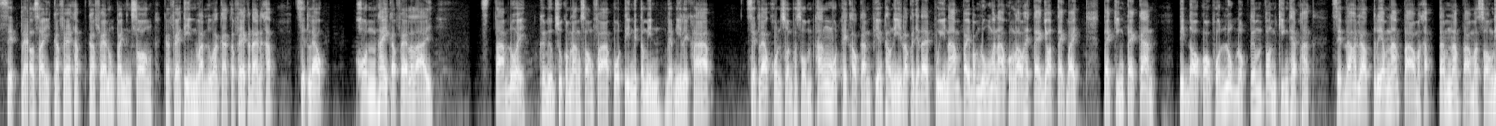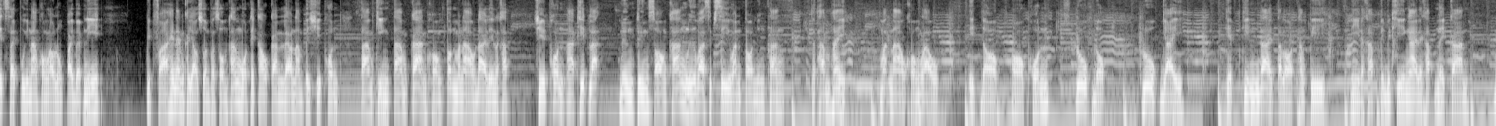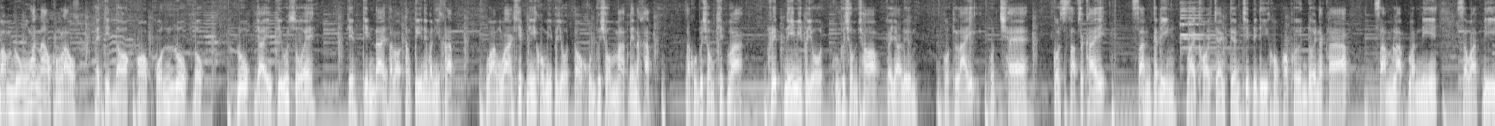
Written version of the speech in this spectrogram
เสร็จแล้วใส่กาแฟครับ กาแฟลงไป1ซอง กาแฟทีนวันหรือว่ากากกาแฟก็ได้นะครับ เสร็จแล้วคนให้กาแฟละลาย ตามด้วยเครื่องดื่มชูกำลัง2ฝาโปรตีนวิตามินแบบนี้เลยครับ เสร็จแล้วคนส่วนผสมทั้งหมดให้เข้ากันเพียงเท่านี้เราก็จะได้ปุ๋ยน้ำไปบำรุงมะนาวของเราให้แตกยอดแตกใบ แตกกิ่งแตกก้าน ติดดอกออกผลลูกดกเต็มต้นกิ่งแทบหัก เสร็จแล้วให้เราเตรียมน้ำเปล่ามาครับเติมน้ำเปล่ามา 2 ลิตรใส่ปุ๋ยน้ำของเราลงไปแบบนี้ ปิดฝาให้แน่นเขย่าส่วนผสมทั้งหมดให้เข้ากัน แล้วนำไปฉีดพ่นตามกิ่งตามก้านของต้นมะนาวได้เลยนะครับ ฉีดพ่นอาทิตย์ละ 1-2 ครั้งหรือว่า 14 วันต่อ 1 ครั้ง จะทำให้มะนาวของเรา ติดดอกออกผล ลูกดก ลูกใหญ่ เก็บกินได้ตลอดทั้งปี นี่นะครับเป็นวิธีง่ายเลยครับในการบำรุงมะนาวของเราให้ติดดอกออกผล ลูกดก ลูกใหญ่ผิวสวย เก็บกินได้ตลอดทั้งปีในวันนี้ครับ หวังว่าคลิปนี้คงมีประโยชน์ต่อคุณผู้ชมมากเลยนะครับ ถ้าคุณผู้ชมคิดว่าคลิปนี้มีประโยชน์ คุณผู้ชมชอบก็อย่าลืม กดไลค์ กดแชร์ กด Subscribe สั่นกระดิ่ง ไว้คอยแจ้งเตือนคลิปดีๆ ของพ่อเพลินด้วยนะครับสำหรับวันนี้ สวัสดี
